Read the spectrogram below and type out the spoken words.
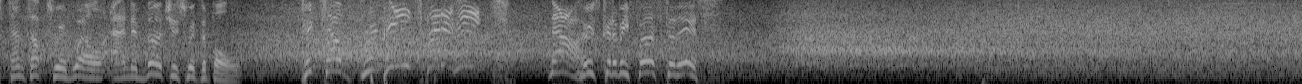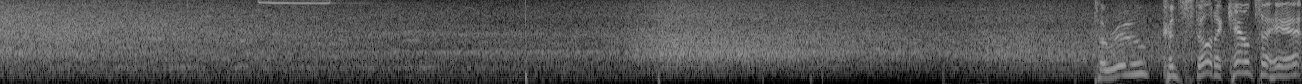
Stands up to him well and emerges with the ball. Picks out... He's had a hit! Now, who's going to be first to this? Peru can start a counter here.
